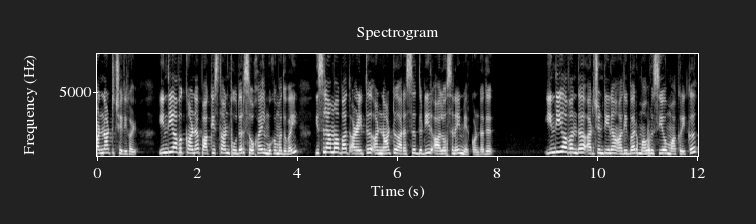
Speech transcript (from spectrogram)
பன்னாட்டுச் செய்திகள். இந்தியாவுக்கான பாகிஸ்தான் தூதர் சொஹைல் முகமதுவை இஸ்லாமாபாத் அழைத்து அந்நாட்டு அரசு திடீர் ஆலோசனை மேற்கொண்டது. இந்தியா வந்த அர்ஜென்டினா அதிபர் மௌரிசியோ மாக்ரிக்கு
